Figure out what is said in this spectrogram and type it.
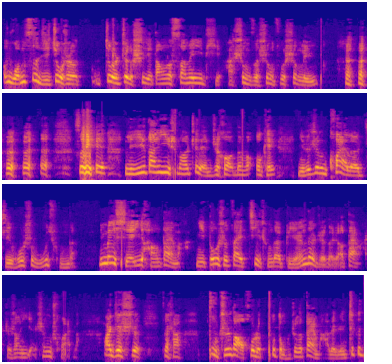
我们自己就是就是这个世界当中三位一体啊，圣子、圣父、圣灵。所以你一旦意识到这点之后，那么 OK，你的这个快乐几乎是无穷的。你每写一行代码，你都是在继承在别人的这个叫代码之上衍生出来的。而且是在啥不知道或者不懂这个代码的人，这个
